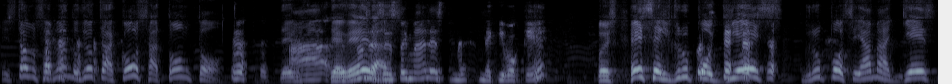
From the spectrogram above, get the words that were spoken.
Estamos hablando de otra cosa, tonto. De, ah, de veras. estoy mal, me, equivoqué. Pues es el grupo Yes, grupo se llama Yes,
